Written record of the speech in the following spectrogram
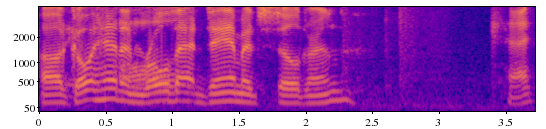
Uh, go ahead and roll that damage, Sildren. Okay.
